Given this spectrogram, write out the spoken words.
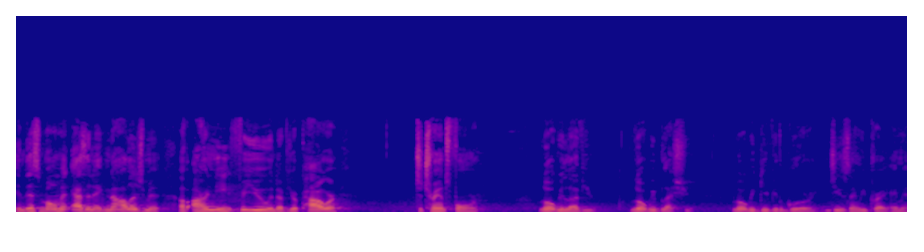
in this moment as an acknowledgement of our need for you and of your power to transform. Lord, we love you. Lord, we bless you. Lord, we give you the glory. In Jesus' name we pray. Amen.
